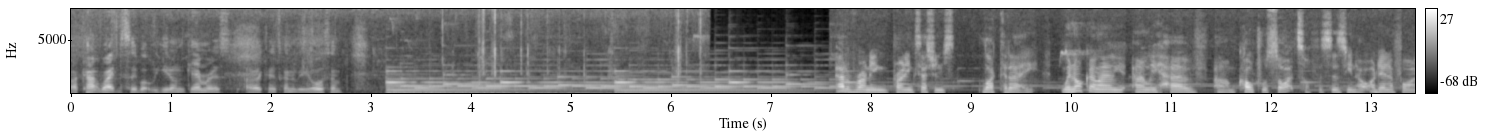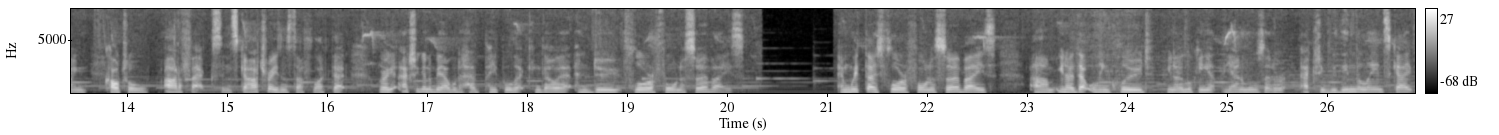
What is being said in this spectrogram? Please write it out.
I can't wait to see what we get on the cameras. I reckon it's going to be awesome. Out of running training sessions like today, we're not going to only have um, cultural sites officers, you know, identifying cultural artefacts and scar trees and stuff like that. We're actually going to be able to have people that can go out and do flora fauna surveys. And with those flora fauna surveys, um, you know, that will include, you know, looking at the animals that are actually within the landscape,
